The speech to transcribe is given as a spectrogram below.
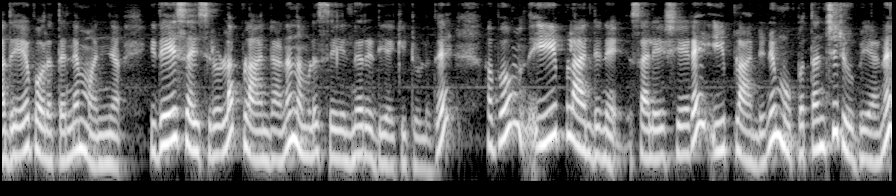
അതേപോലെ തന്നെ മഞ്ഞ. ഇതേ സൈസിലുള്ള പ്ലാന്റാണ് നമ്മൾ സെയിലിന് റെഡിയാക്കിയിട്ടുള്ളത് അപ്പം ഈ പ്ലാന്റിന് സലേഷ്യയുടെ ഈ പ്ലാന്റിന് മുപ്പത്തഞ്ച് രൂപയാണ്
